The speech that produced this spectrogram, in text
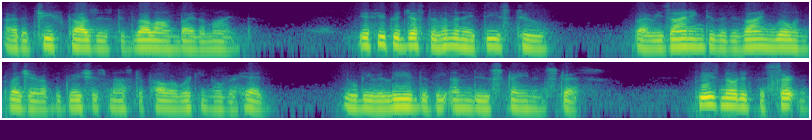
are the chief causes to dwell on by the mind. If you could just eliminate these two by resigning to the divine will and pleasure of the gracious master power working overhead, you will be relieved of the undue strain and stress. Please note it for certain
